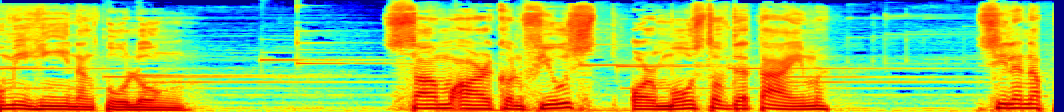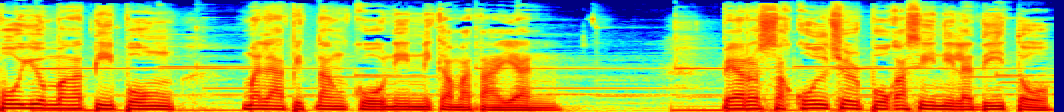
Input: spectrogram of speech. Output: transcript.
humihingi ng tulong. Some are confused or most of the time, sila na po yung mga tipong malapit ng kunin ni kamatayan. Pero sa culture po kasi nila dito,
